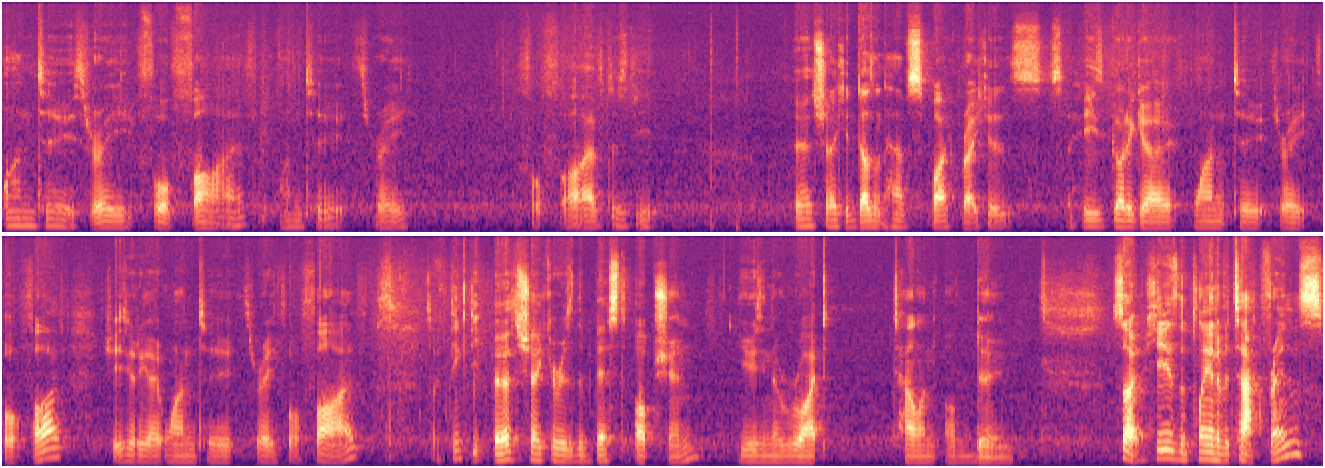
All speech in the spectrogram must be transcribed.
one, two, three, four, five, one, two, three, four, five, does the Earthshaker doesn't have spike breakers, so he's got to go one, two, three, four, five. She's got to go one, two, three, four, five. So I think the Earthshaker is the best option using the right Talon of Doom. So here's the plan of attack, friends.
